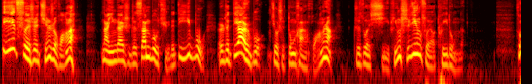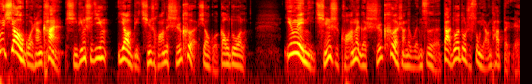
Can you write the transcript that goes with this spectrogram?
第一次是秦始皇了，那应该是这三部曲的第一部，而这第二部就是东汉皇上制作《喜平石经》所要推动的。从效果上看，《喜平石经》。要比秦始皇的石刻效果高多了，因为你秦始皇那个石刻上的文字大多都是颂扬他本人，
